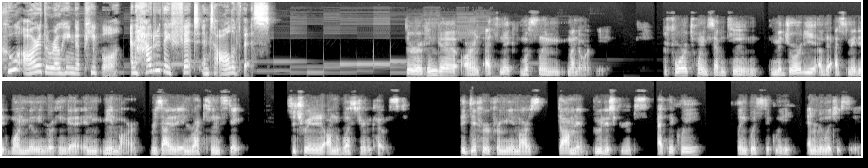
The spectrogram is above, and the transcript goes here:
Who are the Rohingya people, and how do they fit into all of this? The Rohingya are an ethnic Muslim minority. Before 2017, the majority of the estimated 1 million Rohingya in Myanmar resided in Rakhine State, situated on the western coast. They differ from Myanmar's dominant Buddhist groups ethnically, linguistically, and religiously.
